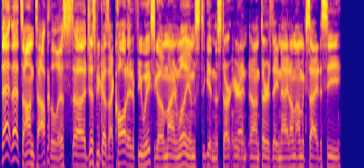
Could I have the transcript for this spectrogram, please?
That that's on top of the list. Uh, just because I called it a few weeks ago, Miyan Williams to getting the start here Okay. in- on Thursday night. I'm, I'm excited to see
